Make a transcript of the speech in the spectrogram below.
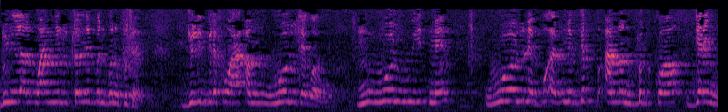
duñ la wàññi lu toll ne bën bën a pusa jullit bi dafa war a am wóolute googu mu wóolu it ne wóolu ne bu adduna bépp àndoon bëgg koo jëriñ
